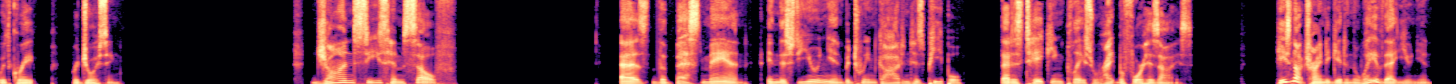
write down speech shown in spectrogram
with great rejoicing. John sees himself as the best man in this union between God and his people that is taking place right before his eyes. He's not trying to get in the way of that union.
